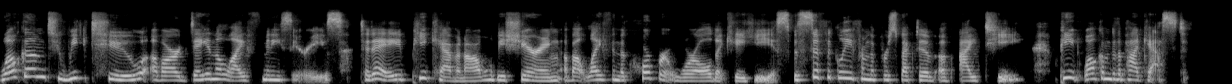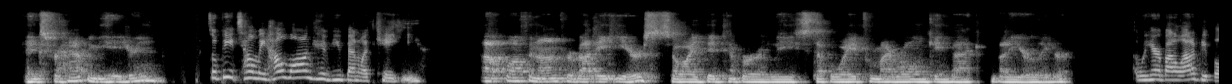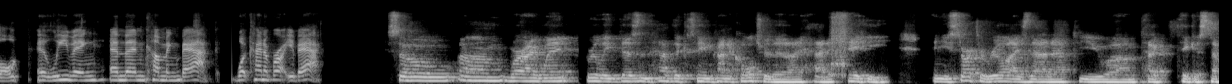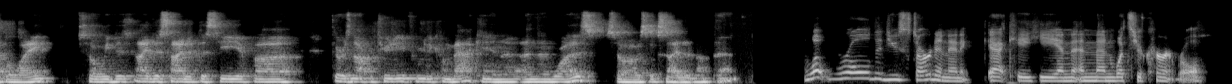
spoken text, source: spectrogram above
Welcome to week two of our Day in the Life mini-series. Today, Pete Kavanaugh will be sharing about life in the corporate world at KeHE, specifically from the perspective of IT. Pete, welcome to the podcast. Thanks for having me, Adrienne. So, Pete, tell me, how long have you been with KeHE? Uh, off and on for about eight years. So I did temporarily step away from my role and came back about a year later. We hear about a lot of people leaving and then coming back. What kind of brought you back? So um, where I went really doesn't have the same kind of culture that I had at KeHE, and you start to realize that after you um, t- take a step away. So we just I decided to see if uh, there was an opportunity for me to come back, and uh, and there was. So I was excited about that. What role did you start in at, at and and then what's your current role?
